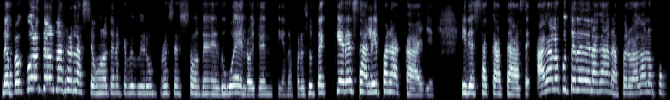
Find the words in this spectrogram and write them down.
Después que uno tiene una relación, uno tiene que vivir un proceso de duelo, yo entiendo, pero si usted quiere salir para la calle y desacatarse, haga lo que usted le dé la gana, pero hágalo porque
